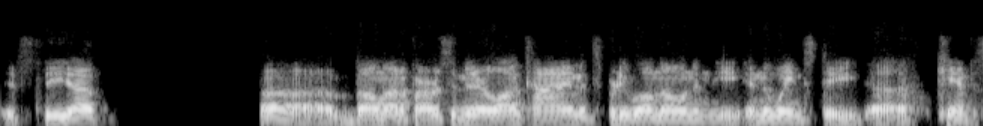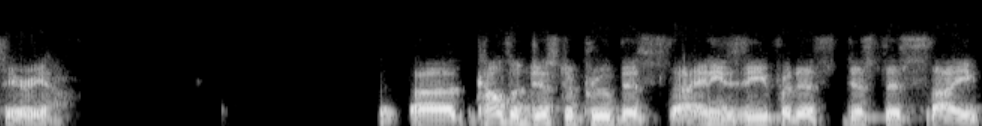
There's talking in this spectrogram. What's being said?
It's the uh, uh, Belmont Apartments have been there a long time. It's pretty well known in the in the Wayne State uh, campus area. Uh, council just approved this uh, NEZ for this just this site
